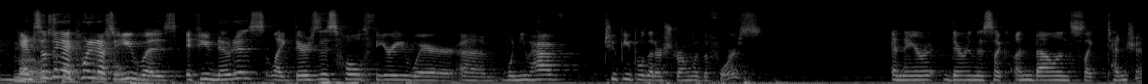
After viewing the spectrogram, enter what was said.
No, and it looks something I pointed It out to you was if you notice, like, there's this whole theory where um, when you have two people that are strong with the Force, and they're they're in this like unbalanced like tension,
